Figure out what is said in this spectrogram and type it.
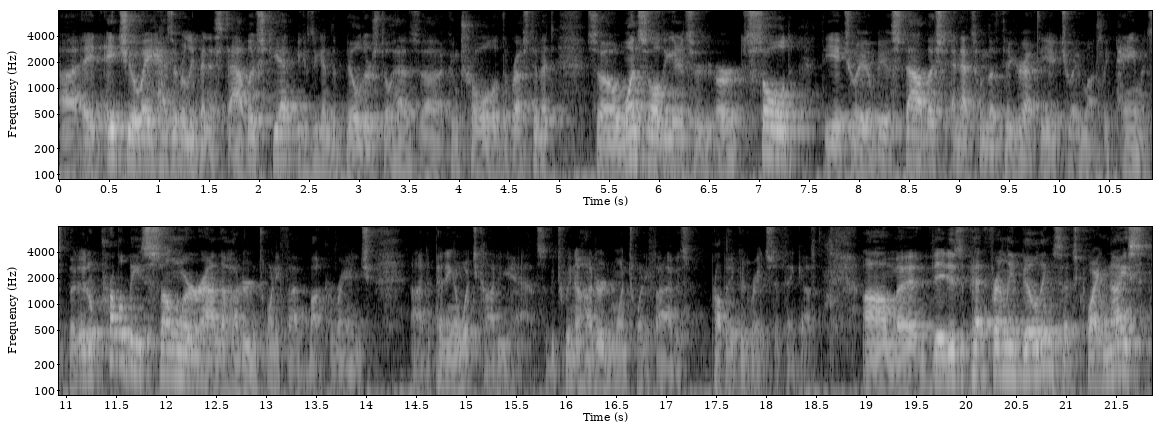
Uh, an HOA hasn't really been established yet because, again, the builder still has uh, control of the rest of it. So once all the units are, are, sold, the HOA will be established, and that's when they'll figure out the HOA monthly payments. But it'll probably be somewhere around the 125 buck range uh, depending on which condo you have. So between 100 and 125 is probably a good range to think of. Um, uh, it is a pet-friendly building, so it's quite nice.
